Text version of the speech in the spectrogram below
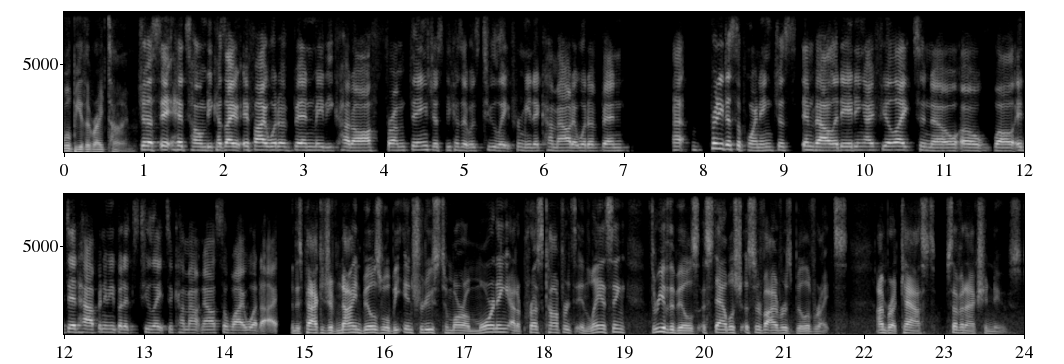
will be the right time. Just it hits home because I if I would have been maybe cut off from things just because it was too late for me to come out, it would have been uh, pretty disappointing, just invalidating. I feel like to know, oh, well, it did happen to me, but it's too late to come out now. So why would I? And this package of nine bills will be introduced tomorrow morning at a press conference in Lansing. Three of the bills establish a survivor's Bill of Rights. I'm Brett Kast, 7 Action News.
